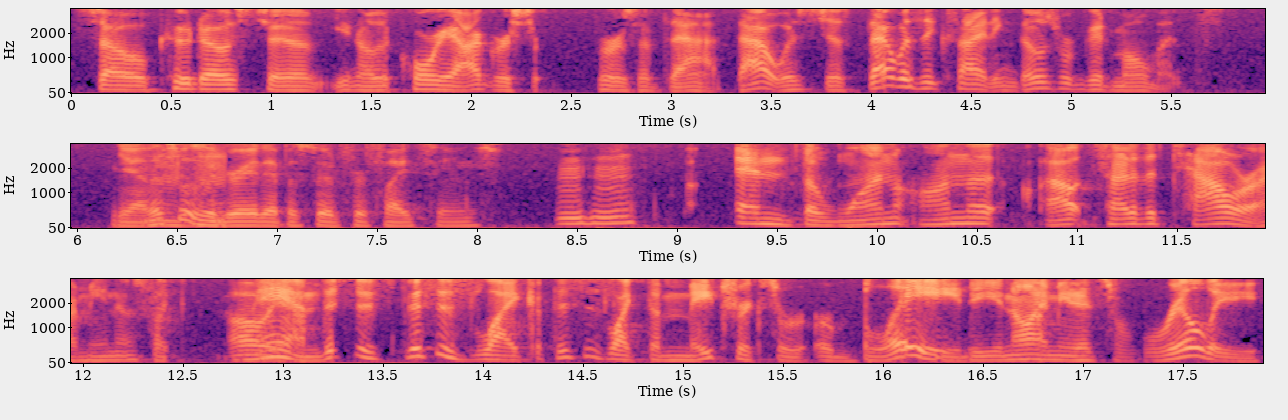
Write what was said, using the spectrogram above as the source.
So kudos to you know the choreographers of that. That was just that was exciting. Those were good moments. Yeah, this was a great episode for fight scenes. and the one on the outside of the tower i mean it was like Oh, man this is this is like this is like the matrix or, or blade you know i mean it's really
